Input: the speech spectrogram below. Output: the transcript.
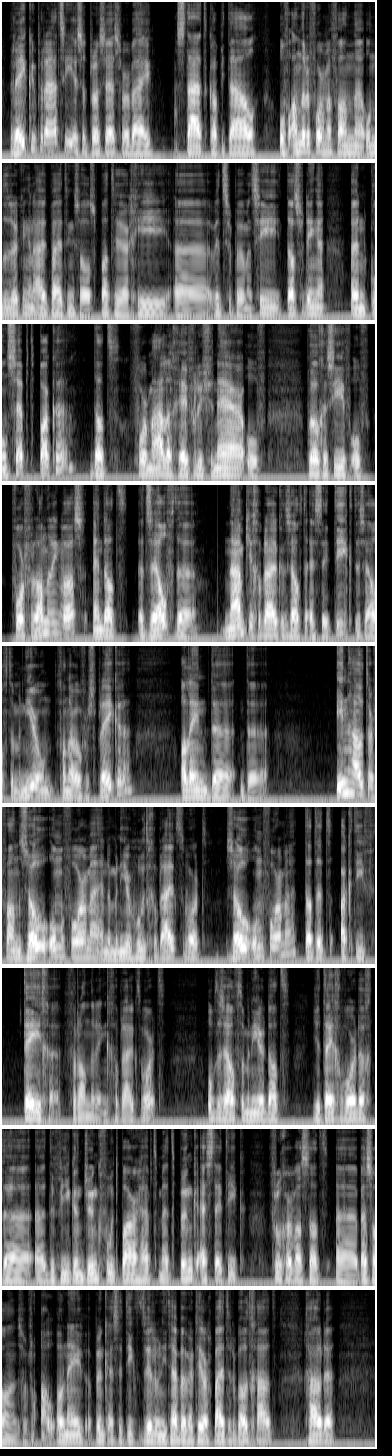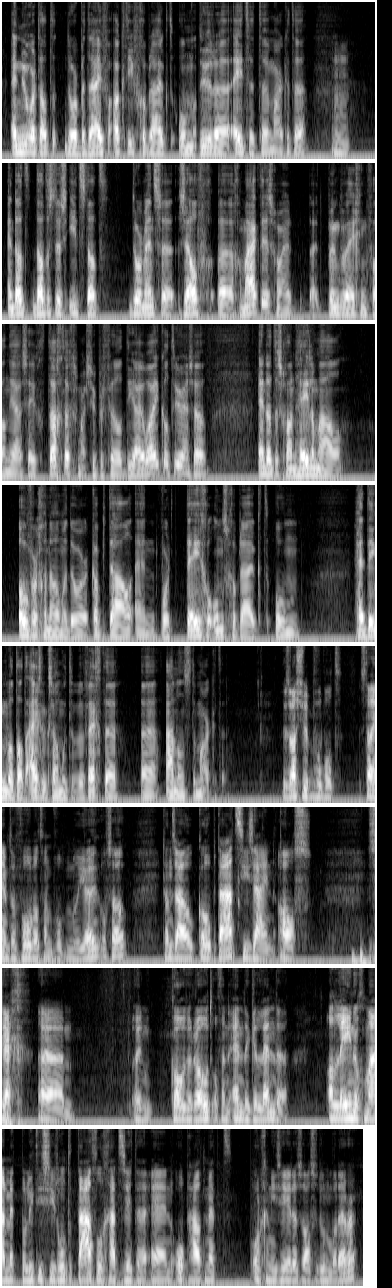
Recuperatie is het proces waarbij staat, kapitaal of andere vormen van uh, onderdrukking en uitbuiting, zoals patriarchie, uh, suprematie, dat soort dingen, een concept pakken dat voormalig revolutionair of progressief of voor verandering was. En dat hetzelfde naampje gebruiken, dezelfde esthetiek, dezelfde manier om van daarover spreken. Alleen de, de inhoud ervan zo omvormen en de manier hoe het gebruikt wordt zo omvormen dat het actief tegen verandering gebruikt wordt. Op dezelfde manier dat je tegenwoordig de, uh, de vegan junkfood bar hebt met punk esthetiek. Vroeger was dat uh, best wel een soort van, oh, oh nee, punk esthetiek, dat willen we niet hebben. Werd heel erg buiten de boot gehouden. En nu wordt dat door bedrijven actief gebruikt om dure eten te marketen. Mm. En dat, dat is dus iets dat door mensen zelf uh, gemaakt is. Maar de punkbeweging van ja, 70, 80, maar superveel DIY-cultuur en zo. En dat is gewoon helemaal overgenomen door kapitaal en wordt tegen ons gebruikt om het ding wat dat eigenlijk zou moeten bevechten uh, aan ons te marketen. Dus als je bijvoorbeeld, stel je hebt een voorbeeld van bijvoorbeeld milieu of zo, dan zou cooptatie zijn als zeg um, een code rood of een ende gelende alleen nog maar met politici rond de tafel gaat zitten en ophoudt met organiseren zoals ze doen, whatever.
